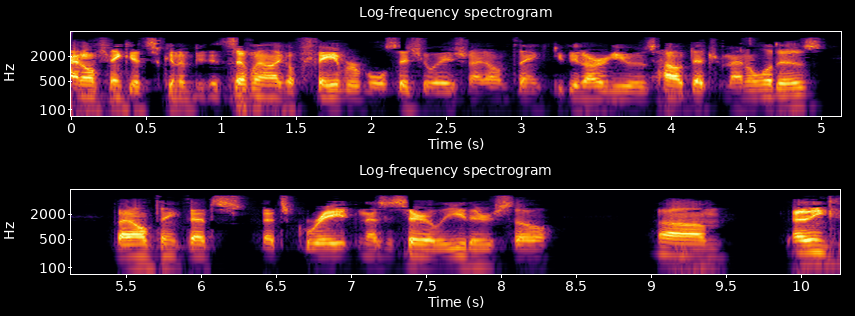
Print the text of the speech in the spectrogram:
I don't think it's going to be. It's definitely like a favorable situation. I don't think you could argue as how detrimental it is, but I don't think that's that's great necessarily either. So, um, I think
